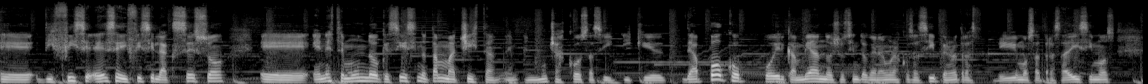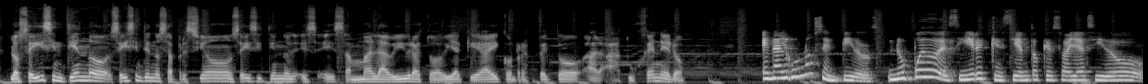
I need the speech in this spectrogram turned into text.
eh, difícil, ese difícil acceso eh, en este mundo que sigue siendo tan machista en, muchas cosas y, que de a poco puede ir cambiando? Yo siento que en algunas cosas sí, pero en otras vivimos atrasadísimos. ¿Lo seguís sintiendo, seguís sintiendo esa presión, seguís sintiendo esa mala vibra todavía que hay con respecto a tu género? En algunos sentidos, no puedo decir que siento que eso haya sido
